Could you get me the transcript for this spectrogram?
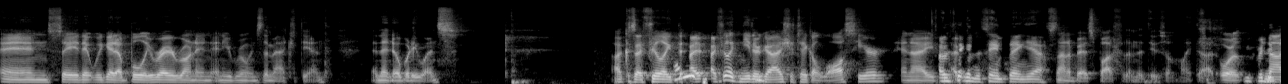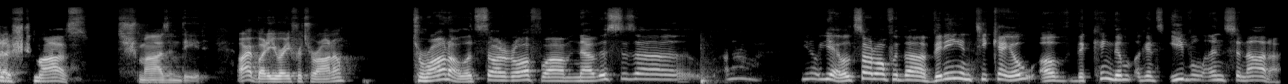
and say that we get a Bully Ray run in and he ruins the match at the end and then nobody wins. Because uh, I feel like the, I, I, feel like neither guy should take a loss here, and I I was thinking the same thing. Yeah, it's not a bad spot for them to do something like that, or not a, a schmaz. Schmaz indeed. All right, buddy, you ready for Toronto? Toronto. Let's start it off. Um, now this is a, you know, yeah. Let's start off with uh, Vinny and TKO of the Kingdom against Evil and Sanada.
